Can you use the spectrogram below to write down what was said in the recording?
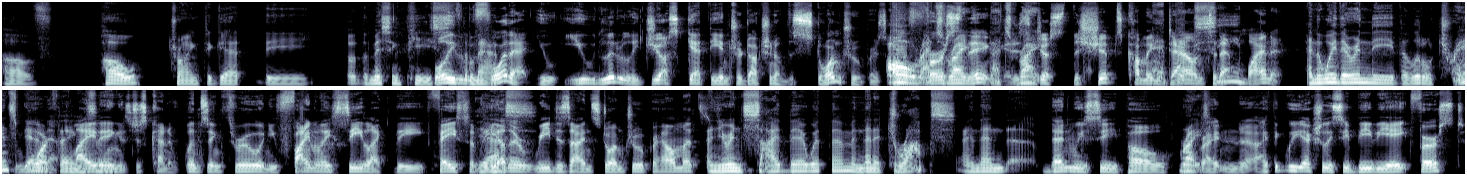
of Poe trying to get the the, missing piece. Well, even the map. before that, you you literally just get the introduction of the stormtroopers. Oh, the that's first right, thing. that's It right. Just the ships coming Epic down to that planet. And the way they're in the the little transport that things. lighting and- is just kind of glimpsing through, and you finally see like the face of the other redesigned stormtrooper helmets. and you're inside there with them, and then it drops, and then uh, then we see Poe, Right. Right, and uh, I think we actually see BB-8 first.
